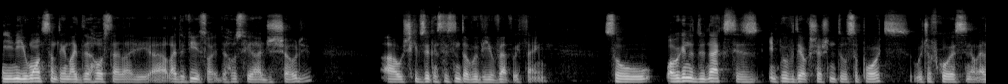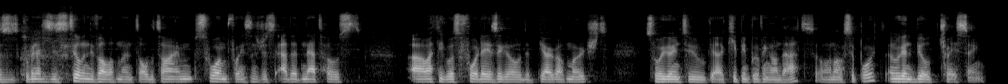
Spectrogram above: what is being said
And you, you want something like the host that I, uh, like the view, sorry, the host view I just showed you, uh, which gives a consistent overview of everything. So what we're going to do next is improve the orchestration tool supports, which of course, you know, as Kubernetes is still in development all the time. Swarm, for instance, just added NetHost. I think it was four days ago. The PR got merged. So we're going to uh, keep improving on that, on our support, and we're going to build tracing,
